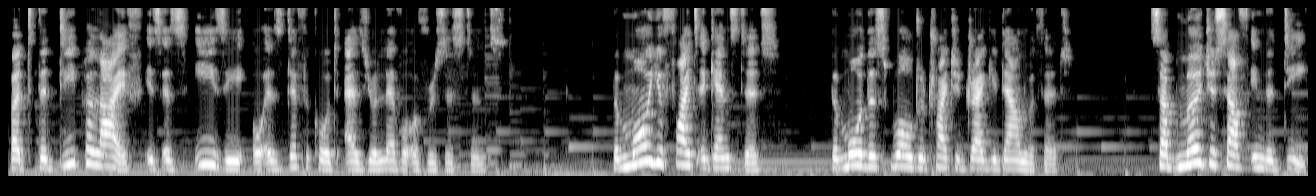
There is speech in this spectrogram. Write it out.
but the deeper life is as easy or as difficult as your level of resistance. The more you fight against it, the more this world will try to drag you down with it. Submerge yourself in the deep.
